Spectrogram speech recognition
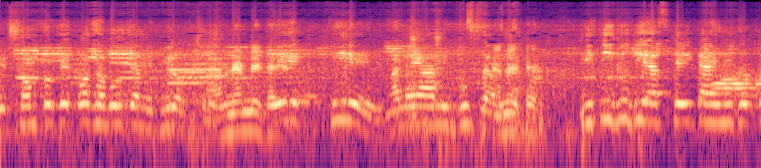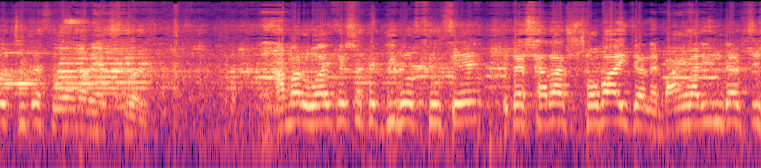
এর সম্পর্কে কথা বলতে আমি বিরক্ত। আপনি কি? রে? মানে আমি বুঝলাম। ইতি যদি আজকে এই কাহিনী করতো ঠিক আছে আমার এক্স ওয়াইফ আমার ওয়াইফের সাথে ডিভোর্স হয়েছে এটা সারা সবাই জানে বাংলার ইন্ডাস্ট্রি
